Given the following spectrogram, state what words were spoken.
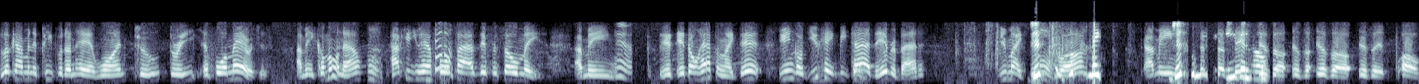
Look how many people done had one, two, three, and four marriages. I mean, come on now. Mm. How can you have four or five different soulmates? I mean, Yeah. it it don't happen like that. You ain't go. You can't be tied to everybody. You might Just, think just you are. to make I mean, just to the, make the it even sex is a is a is a is a uh,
